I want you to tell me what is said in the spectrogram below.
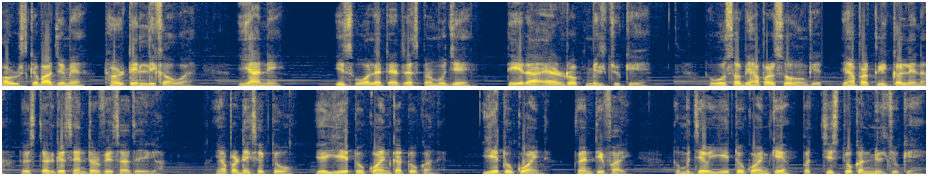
और उसके बाजू में थर्टीन लिखा हुआ है। यानी इस वॉलेट एड्रेस पर मुझे तेरह एयर ड्रॉप मिल चुके हैं। तो वो सब यहाँ पर शो होंगे। यहाँ पर क्लिक कर लेना तो इस तरीके से इंटरफेस आ जाएगा। यहाँ पर देख सकते हो, ये ये टू कॉइन का टोकन है। ये टू कॉइन ट्वेंटी फाइव तो मुझे ये टू कॉइन के पच्चीस टोकन मिल चुके हैं।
